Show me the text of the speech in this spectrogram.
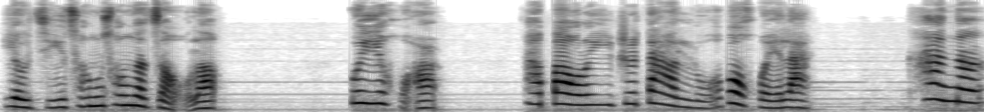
又急匆匆地走了。不一会儿，他抱了一只大萝卜回来，看呐，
